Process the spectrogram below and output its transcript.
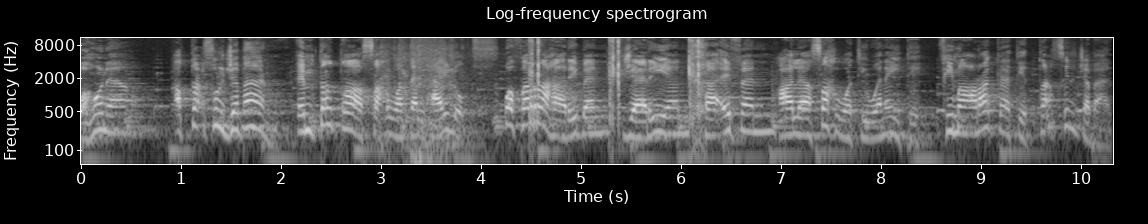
وهنا الطعس الجبان. امتطى صهوة الهايلوكس وفر هاربا جاريا خائفا على صهوة ونيته في معركة الطعس الجبان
